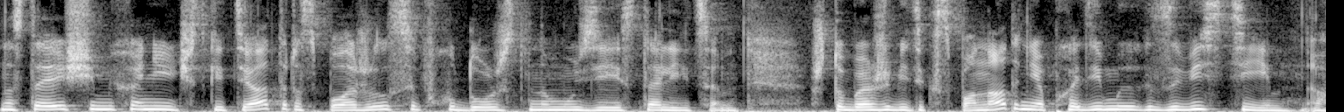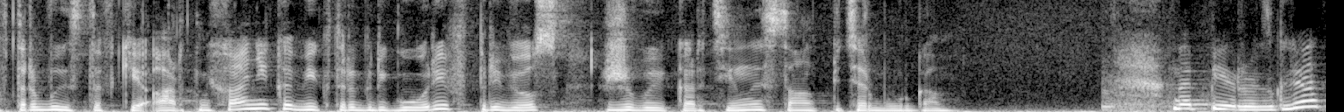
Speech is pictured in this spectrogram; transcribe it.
Настоящий механический театр расположился в художественном музее столицы. Чтобы оживить экспонаты, необходимо их завести. Автор выставки «Арт-механика» Виктор Григорьев привез живые картины из Санкт-Петербурга. На первый взгляд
